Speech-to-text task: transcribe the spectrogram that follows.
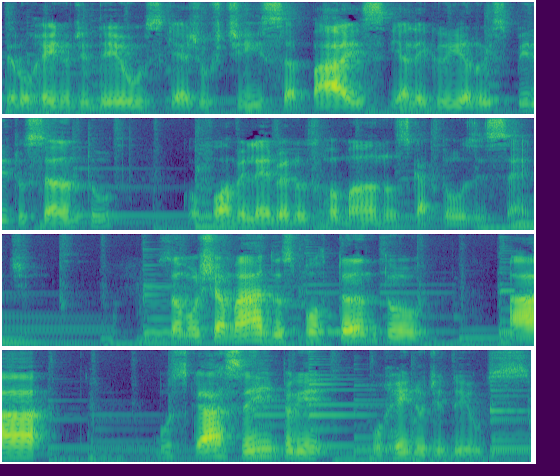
pelo reino de Deus, que é justiça, paz e alegria no Espírito Santo, conforme lembra nos Romanos 14, 7. Somos chamados, portanto, a buscar sempre o reino de Deus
